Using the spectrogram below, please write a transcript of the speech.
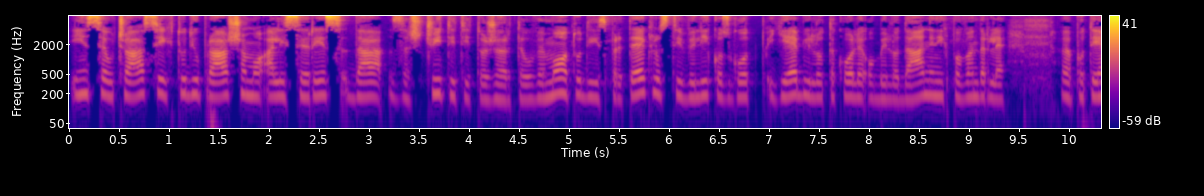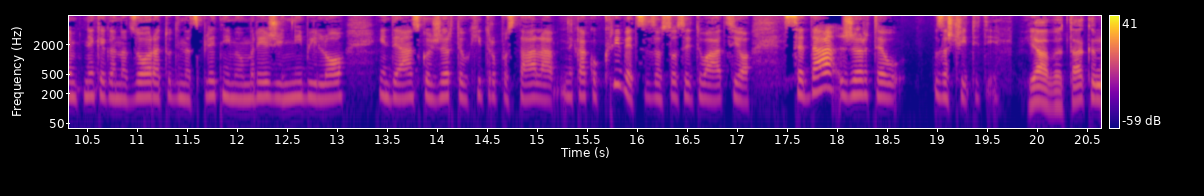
in se včasih tudi vprašamo, ali se res da zaščititi to žrtev. Vemo tudi iz preteklosti, veliko zgodb je bilo takole obelodanjenih, pa vendarle eh, potem nekega nadzora tudi nad spletnimi omrežji ni bilo in dejansko je žrtev hitro postala nekako krivec za vso situacijo. Se da žrtev zaščititi? Ja, v takem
